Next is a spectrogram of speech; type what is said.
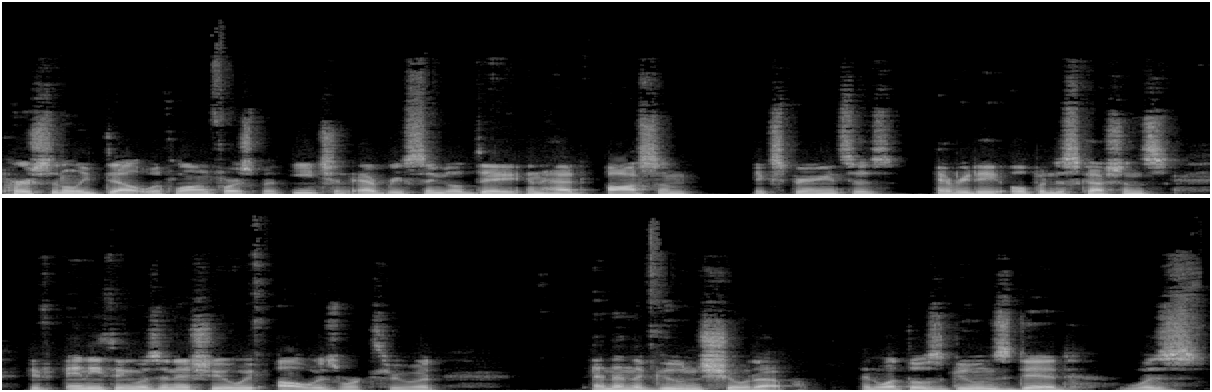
personally dealt with law enforcement each and every single day and had awesome experiences every day, open discussions. If anything was an issue, we always worked through it. And then the goons showed up. And what those goons did was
